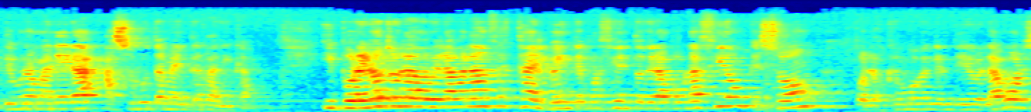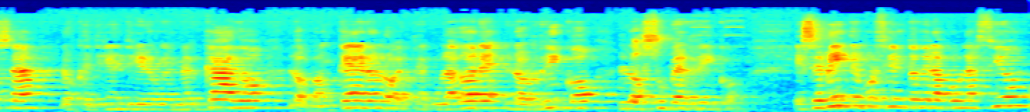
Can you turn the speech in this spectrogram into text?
de una manera absolutamente radical. Y por el otro lado de la balanza está el 20% de la población, que son pues, los que mueven el dinero en la bolsa, los que tienen dinero en el mercado, los banqueros, los especuladores, los ricos, los súper ricos. Ese 20% de la población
